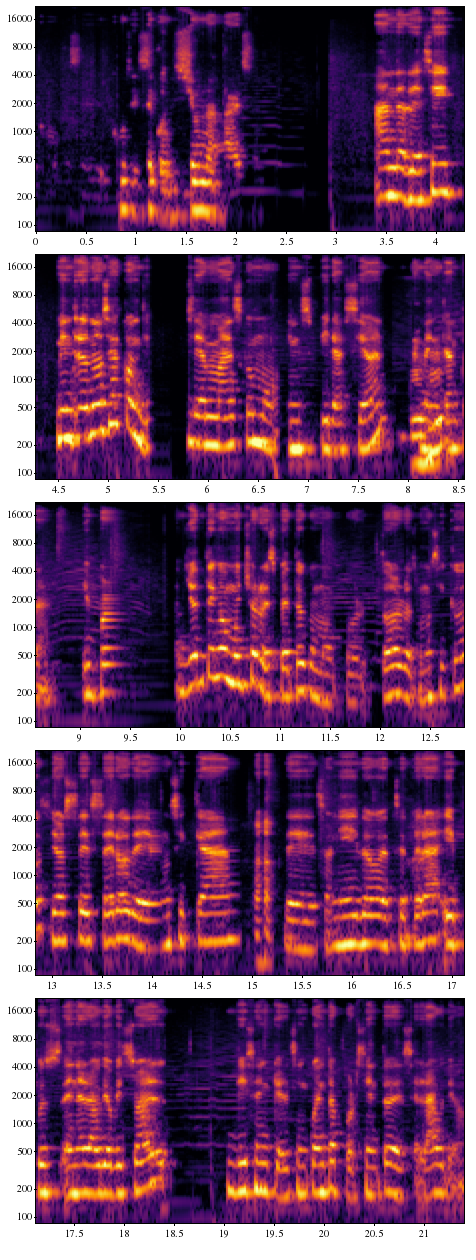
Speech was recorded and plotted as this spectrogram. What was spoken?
como se- ¿cómo se dice? condiciona a eso. Ándale, sí. Mientras no sea sea más como inspiración, me encanta. Y por yo tengo mucho respeto como por todos los músicos. Yo sé cero de música, Ajá. de sonido, etcétera, y pues en el audiovisual dicen que el 50% es el audio,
